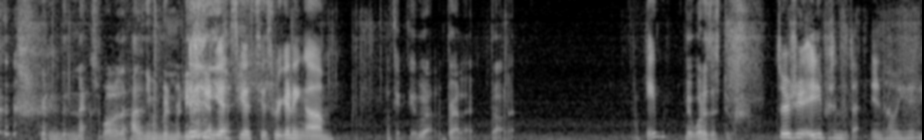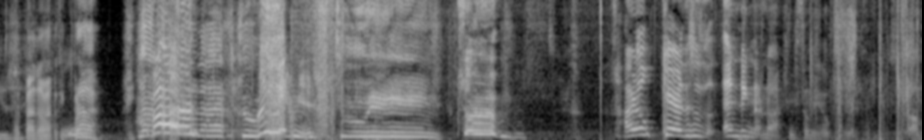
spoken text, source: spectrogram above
Getting the next Brawler that hasn't even been released yet. yes, yes, yes. We're getting um. Okay, okay, Brawler, Brawler, Brawler. Okay. Wait, what does this do? There's your eighty percent of that. You know how you use. Not bad, not bad. Okay, Brawler. Ah! Yeah, Brawler. Sweet. I don't care. This is ending. No, no actually, we still need to open it. Um,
